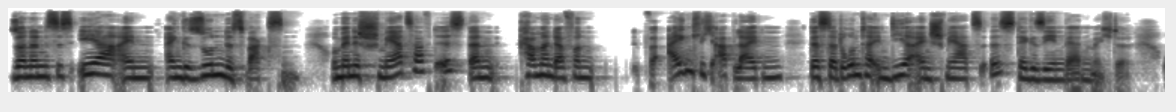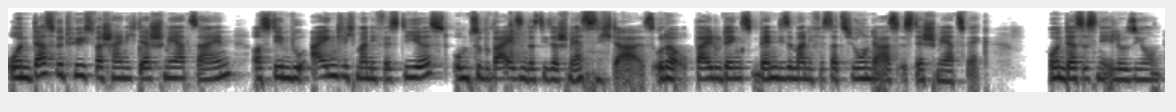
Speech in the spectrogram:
sondern es ist eher ein, ein gesundes Wachsen. Und wenn es schmerzhaft ist, dann kann man davon eigentlich ableiten, dass darunter in dir ein Schmerz ist, der gesehen werden möchte. Und das wird höchstwahrscheinlich der Schmerz sein, aus dem du eigentlich manifestierst, um zu beweisen, dass dieser Schmerz nicht da ist. Oder weil du denkst, wenn diese Manifestation da ist, ist der Schmerz weg. Und das ist eine Illusion.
